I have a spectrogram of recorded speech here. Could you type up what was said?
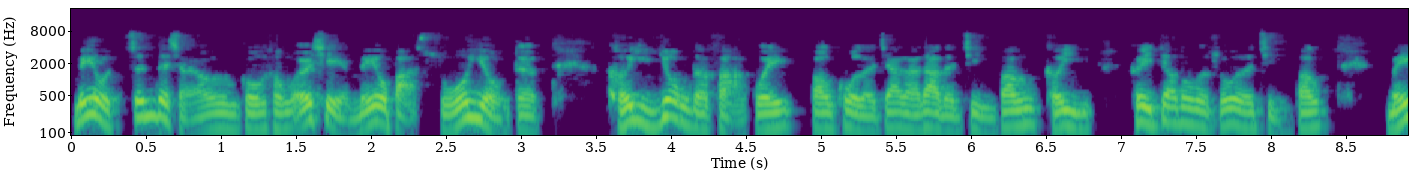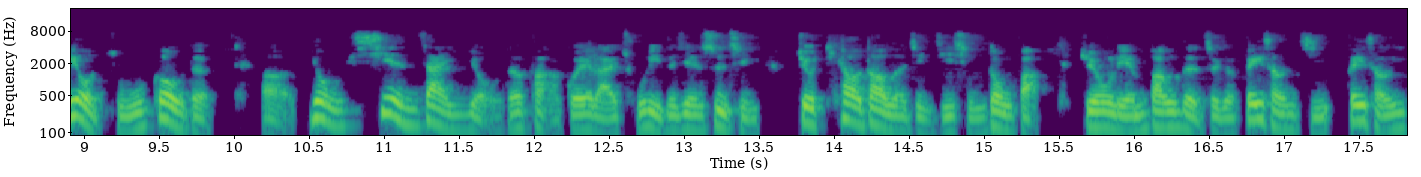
没有真的想要用沟通，而且也没有把所有的。可以用的法规，包括了加拿大的警方可以可以调动的所有的警方，没有足够的呃用现在有的法规来处理这件事情，就跳到了紧急行动法，就用联邦的这个非常急非常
